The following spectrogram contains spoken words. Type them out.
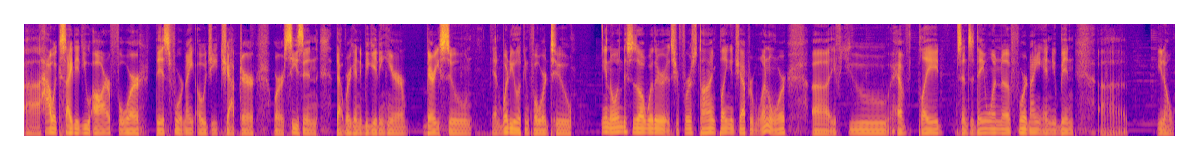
uh, how excited you are for this Fortnite OG chapter or season that we're going to be getting here very soon. And what are you looking forward to? You know, and this is all whether it's your first time playing in chapter one or uh, if you have played since day one of Fortnite and you've been, uh, you know,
